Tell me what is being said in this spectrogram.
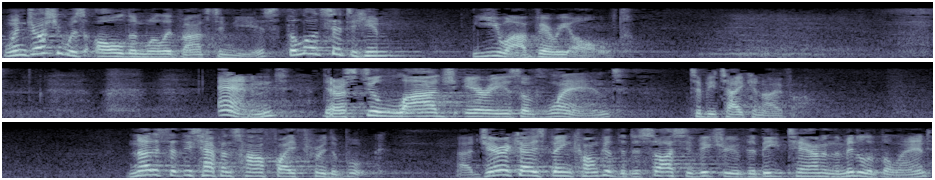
When Joshua was old and well advanced in years, the Lord said to him, You are very old. And there are still large areas of land to be taken over. Notice that this happens halfway through the book. Uh, Jericho's been conquered, the decisive victory of the big town in the middle of the land,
